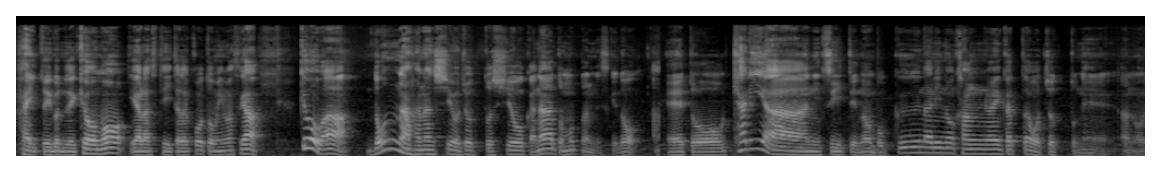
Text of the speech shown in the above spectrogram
はいということで今日もやらせていただこうと思いますが今日はどんな話をちょっとしようかなと思ったんですけどえっ、ー、とキャリアについての僕なりの考え方をちょっとねあの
